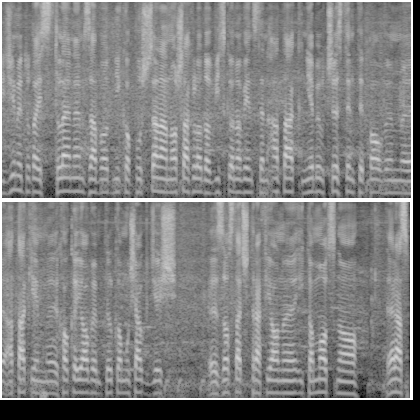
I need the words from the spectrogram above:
Widzimy tutaj z tlenem zawodnik opuszcza na noszach lodowisko, no więc ten atak nie był czystym, typowym e, atakiem e, hokejowym, tylko musiał gdzieś e, zostać trafiony i to mocno. Teraz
